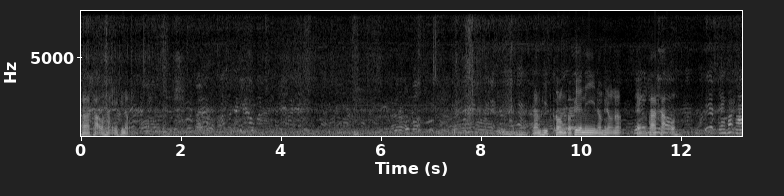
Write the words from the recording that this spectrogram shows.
แต่งผ้าขาวให้พี่น้องตามหิดของประเภทนี้เนาะพี่น้องเนาะแต่งผ้าขาวแรงพักเขา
